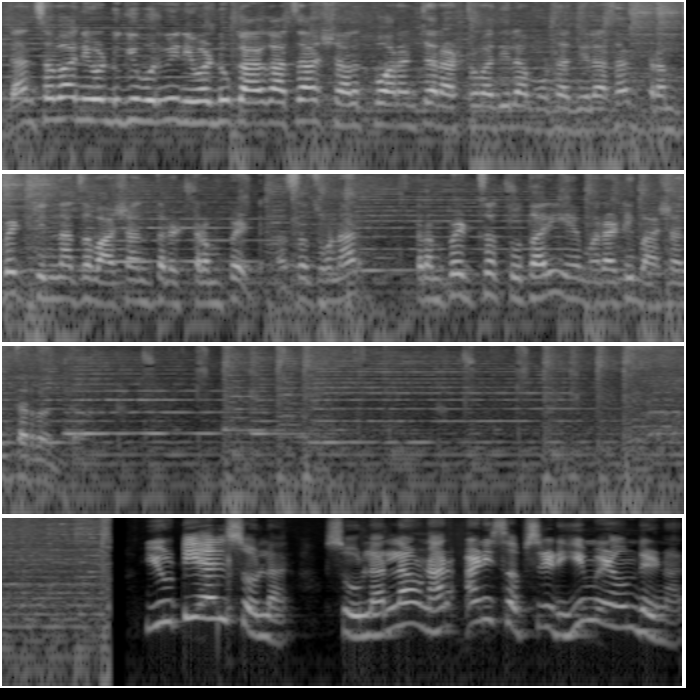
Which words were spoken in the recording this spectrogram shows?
विधानसभा निवडणुकीपूर्वी निवडणूक आयोगाचा शरद पवारांच्या राष्ट्रवादीला मोठा दिलासा. ट्रम्पेट चिन्हाचं भाषांतर ट्रम्पेट. असंच होणार. ट्रम्पेटचं तुतारी हे मराठी भाषांतर रद्द. यू सोलार. सोलार लावणार आणि सबसिडीही मिळवून देणार.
